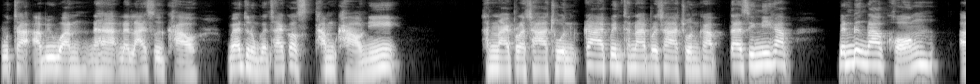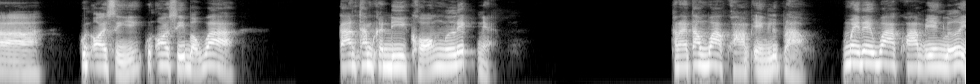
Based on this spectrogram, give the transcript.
พุทธอภิวันนะฮะหลายๆสื่อข่าว แม้ถนนกันใช้ก็ทำข่าวนี้ ทนายประชาชนกลายเป็นทนายประชาชนครับ แต่สิ่งนี้ครับเป็นเรื่องราวของอคุณออยศรีคุณออยศรีบอกว่า การทำคดีของเล็กเนี่ยทนายตั้มว่าความเองหรือเปล่า ไม่ได้ว่าความเองเลย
